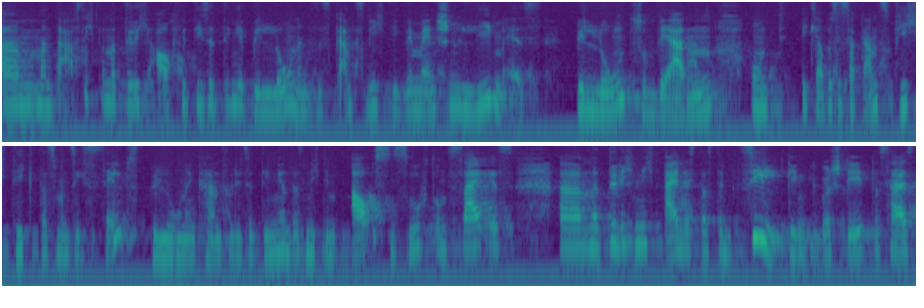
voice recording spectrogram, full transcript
ähm, man darf sich dann natürlich auch für diese Dinge belohnen. Das ist ganz wichtig. Wir Menschen lieben es, belohnt zu werden. Und ich glaube, es ist auch ganz wichtig, dass man sich selbst belohnen kann für diese Dinge und das nicht im Außen sucht und sei es äh, natürlich nicht eines, das dem Ziel gegenübersteht. Das heißt,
